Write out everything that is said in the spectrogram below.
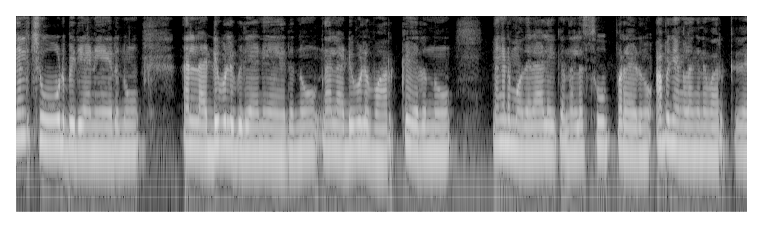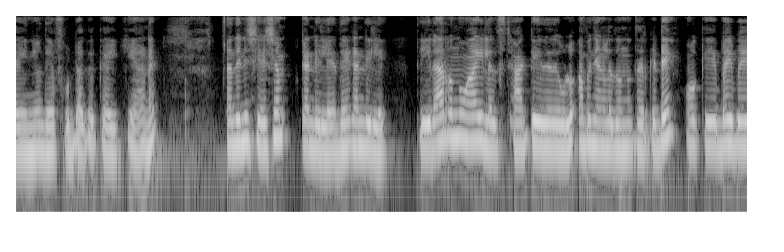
നല്ല ചൂട് ബിരിയാണിയായിരുന്നു നല്ല അടിപൊളി ബിരിയാണിയായിരുന്നു നല്ല അടിപൊളി വർക്കായിരുന്നു ഞങ്ങളുടെ മുതലാളിയൊക്കെ നല്ല സൂപ്പറായിരുന്നു അപ്പോൾ ഞങ്ങളങ്ങനെ വർക്ക് കഴിഞ്ഞു. ഇതേ ഫുഡൊക്കെ കഴിക്കുകയാണ്. അതിനുശേഷം കണ്ടില്ലേ ഇതേ കണ്ടില്ലേ? തീരാറൊന്നും ആയില്ല. സ്റ്റാർട്ട് ചെയ്തതേ ഉള്ളൂ. അപ്പോൾ ഞങ്ങളിതൊന്ന് തീർക്കട്ടെ. ഓക്കെ ബൈ ബൈ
